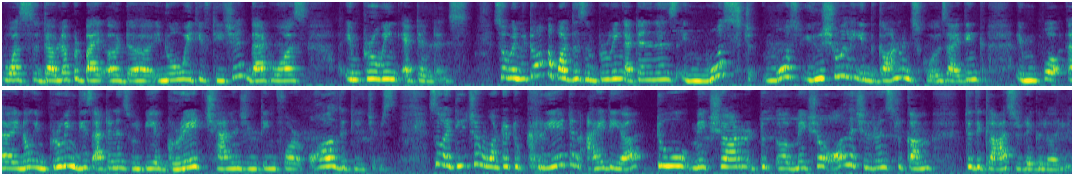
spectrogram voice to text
was developed by an uh, innovative teacher that was improving attendance. So when we talk about this improving attendance in most, most usually in the government schools, I think impo- uh, you know improving these attendance will be a great challenging thing for all the teachers. So a teacher wanted to create an idea to make sure to uh, make sure all the children to come to the class regularly.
